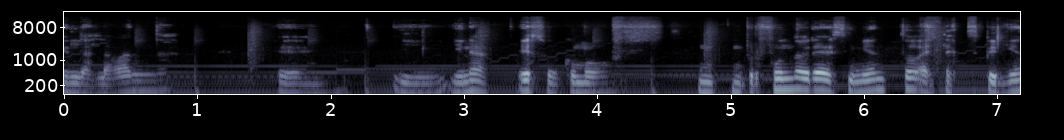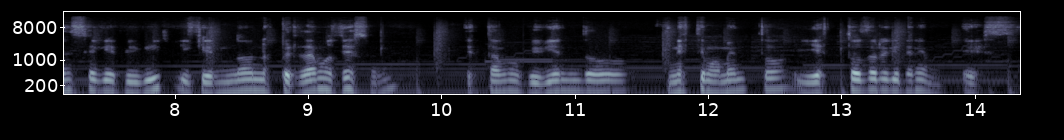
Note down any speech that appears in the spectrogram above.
en las lavandas. y, y, nada, eso, como un, profundo agradecimiento a esta experiencia que es vivir y que no nos perdamos de eso. Estamos viviendo en este momento y es todo lo que tenemos. Es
